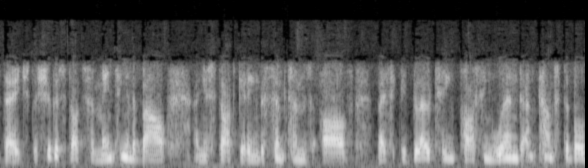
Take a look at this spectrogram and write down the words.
stage, the sugar starts fermenting in the bowel, and you start getting the symptoms of basically bloating, passing wind, uncomfortable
